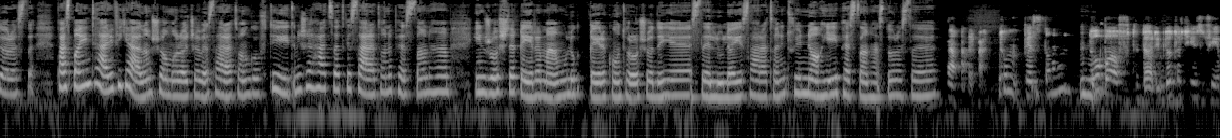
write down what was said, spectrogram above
درسته. پس با این تعریفی که الان شما راجع به سرطان گفتید میشه حد زد که سرطان پستان هم این رشد غیر معمول و غیر کنترل شده سلولای سرطانی توی ناحیه پستان هست. درسته؟ دقیقا. تو پستان دو بافت داریم. دو تا چیز توی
